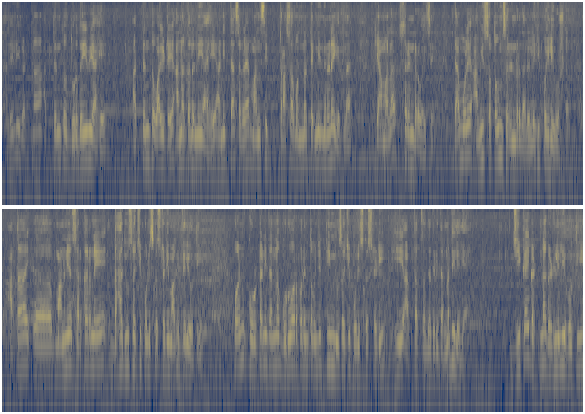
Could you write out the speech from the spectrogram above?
झालेली घटना अत्यंत दुर्दैवी आहे अत्यंत वाईट आहे अनकलनीय आहे आणि त्या सगळ्या मानसिक त्रासामधनं त्यांनी निर्णय घेतला की आम्हाला सरेंडर व्हायचं आहे त्यामुळे आम्ही स्वतःहून सरेंडर झालेलो ही पहिली गोष्ट. आता माननीय सरकारने दहा दिवसाची पोलीस कस्टडी मागितलेली होती. पण कोर्टाने त्यांना गुरुवारपर्यंत म्हणजे तीन दिवसाची पोलीस कस्टडी ही आत्ताच सध्या तरी त्यांना दिलेली आहे. जी काही घटना घडलेली होती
